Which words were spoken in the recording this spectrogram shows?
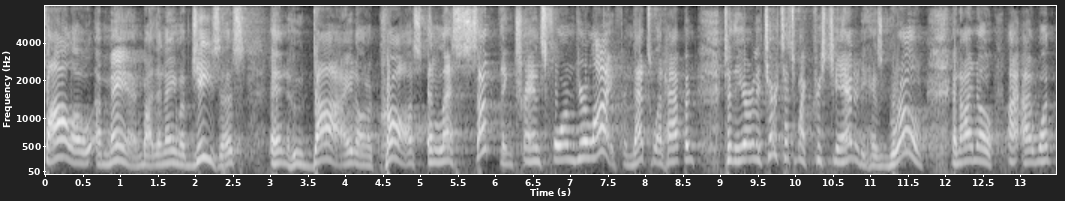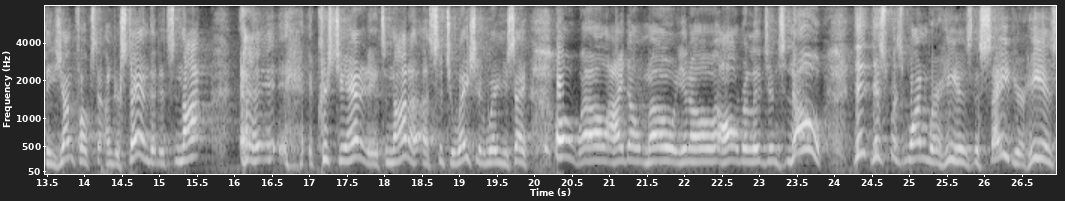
follow a man by the name of Jesus and who died on a cross unless something transformed your life. And that's what happened to the early church. That's why Christianity has grown. And I know I, I want these young folks to understand that it's not Christianity, it's not a, a, situation where you say, oh, well, I don't know, you know, all religions. No, Th- this was one where he is the Savior. He, is,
